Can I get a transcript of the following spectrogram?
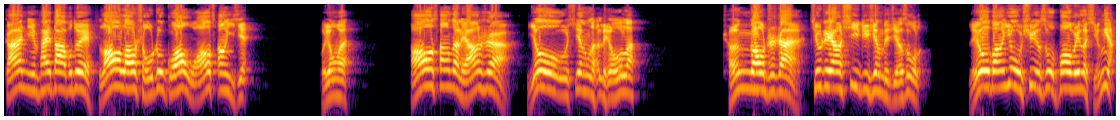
赶紧派大部队牢牢守住广武敖仓一线。不用问，敖仓的粮食又姓了刘了。城高之战就这样戏剧性的结束了。刘邦又迅速包围了荥阳。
